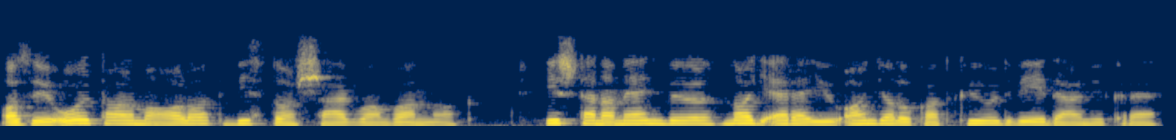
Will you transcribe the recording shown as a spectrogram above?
az ő oltalma alatt biztonságban vannak. Isten a mennyből nagy erejű angyalokat küld védelmükre.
